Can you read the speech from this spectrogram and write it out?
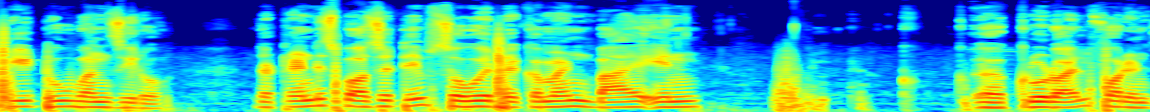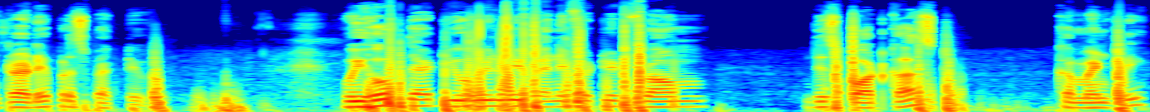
3210 the trend is positive so we recommend buy in uh, crude oil for intraday perspective. We hope that you will be benefited from this podcast commentary.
